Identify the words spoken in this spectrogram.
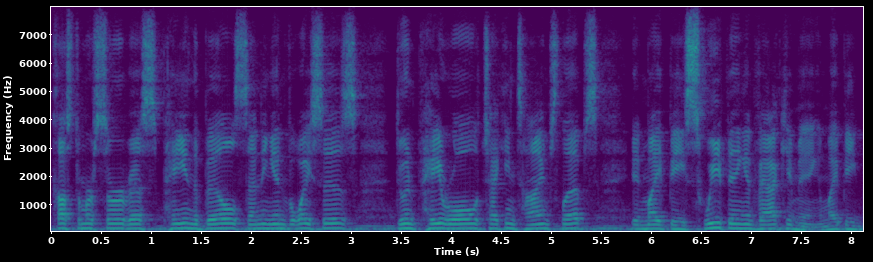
customer service, paying the bills, sending invoices, doing payroll, checking time slips. It might be sweeping and vacuuming. It might be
